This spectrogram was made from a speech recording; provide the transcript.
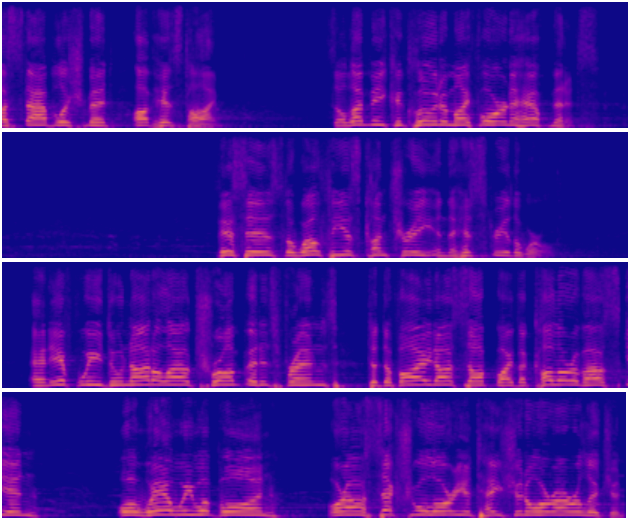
establishment of his time. So let me conclude in my four and a half minutes. This is the wealthiest country in the history of the world. And if we do not allow Trump and his friends to divide us up by the color of our skin or where we were born or our sexual orientation or our religion,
